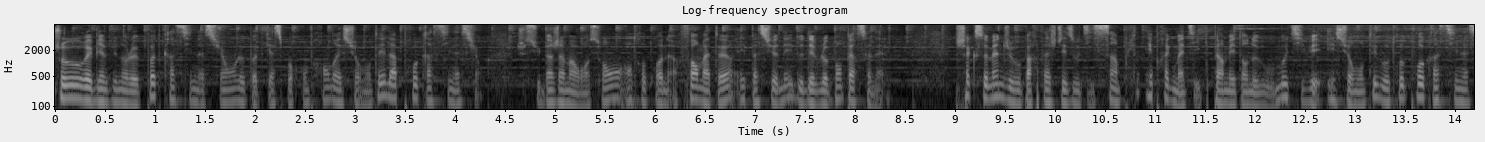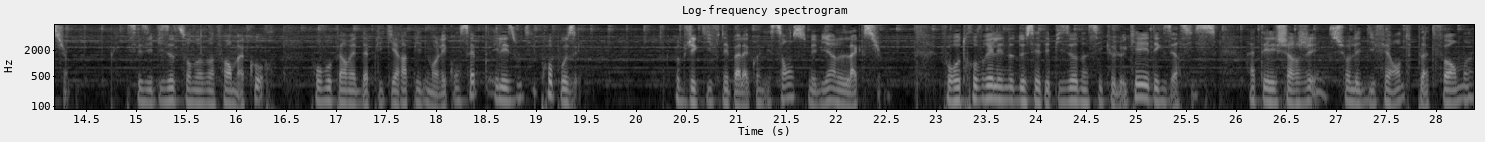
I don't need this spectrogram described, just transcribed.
Bonjour et bienvenue dans le Podcastination, le podcast pour comprendre et surmonter la procrastination. Je suis Benjamin Roisson, entrepreneur, formateur et passionné de développement personnel. Chaque semaine, je vous partage des outils simples et pragmatiques permettant de vous motiver et surmonter votre procrastination. Ces épisodes sont dans un format court pour vous permettre d'appliquer rapidement les concepts et les outils proposés. L'objectif n'est pas la connaissance, mais bien l'action. Vous retrouverez les notes de cet épisode ainsi que le cahier d'exercice à télécharger sur les différentes plateformes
